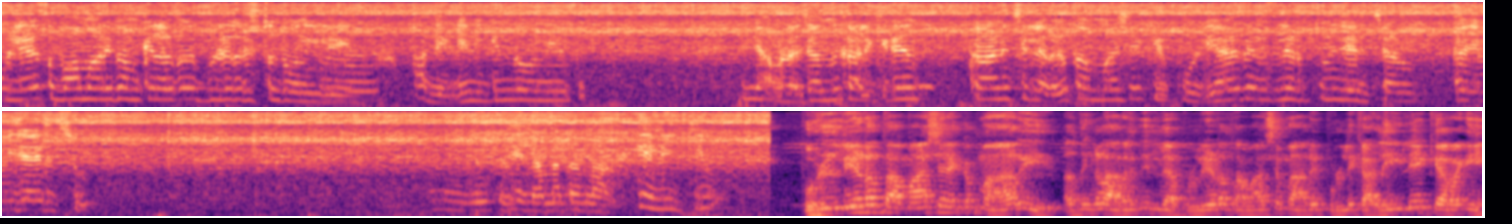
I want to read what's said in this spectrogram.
പുള്ളിയുടെ സ്വഭാവം മാറി നമുക്ക് എല്ലാവർക്കും പുള്ളിയുടെ ഇഷ്ടം തോന്നിയില്ലേ? അതെ എനിക്കും തോന്നിയത് ഇനി അവിടെ ചെന്ന് കളിക്കാൻ കാണിച്ചില്ല. അത് തമാശക്ക് പുള്ളിയായ തരത്തിലെടുത്തു വിചാരിച്ചാണ്. അത് വിചാരിച്ചു. എനിക്കും പുള്ളിയുടെ തമാശയൊക്കെ മാറി. അത് നിങ്ങൾ അറിഞ്ഞില്ല. പുള്ളിയുടെ തമാശ മാറി പുള്ളി കളിയിലേക്ക് ഇറങ്ങി.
